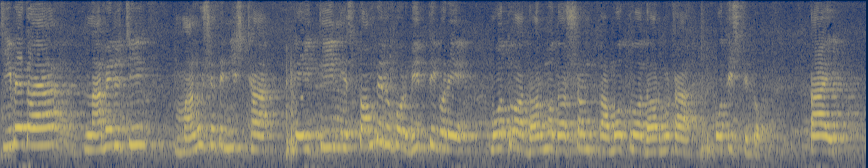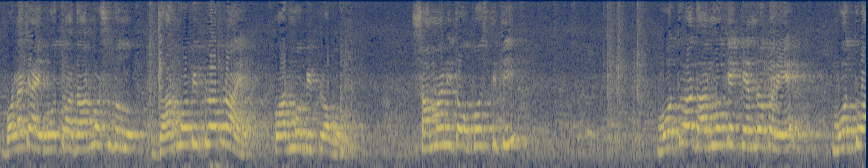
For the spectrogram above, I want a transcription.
জীবে দয়া, নামে রুচি মানুষেতে নিষ্ঠা, এই তিন স্তম্ভের উপর ভিত্তি করে মতুয়া ধর্ম দর্শন বা মতুয়া ধর্মটা প্রতিষ্ঠিত। তাই বলা যায়, মতুয়া ধর্ম শুধু ধর্ম বিপ্লব নয়, কর্ম বিপ্লব সম্মানিত উপস্থিতি, মতুয়া ধর্মকে কেন্দ্র করে মতুয়া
